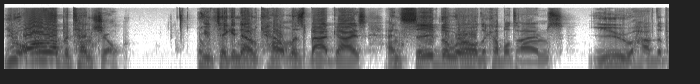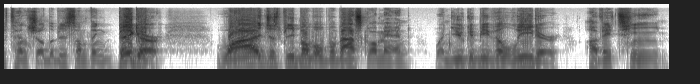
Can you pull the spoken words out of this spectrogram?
You all have potential. You've taken down countless bad guys and saved the world a couple times. You have the potential to be something bigger. Why just be Bumblebee Basketball Man when you could be the leader of a team?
